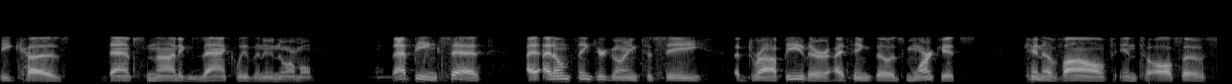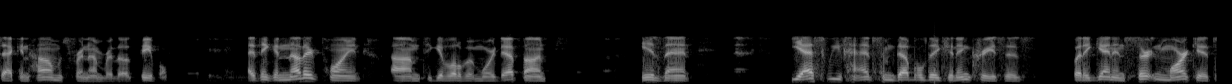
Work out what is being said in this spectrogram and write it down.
because that's not exactly the new normal that being said I, I don't think you're going to see a drop either. I think those markets can evolve into also second homes for a number of those people. I think another point um, to give a little bit more depth on is that yes, we've had some double digit increases, but again, in certain markets,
